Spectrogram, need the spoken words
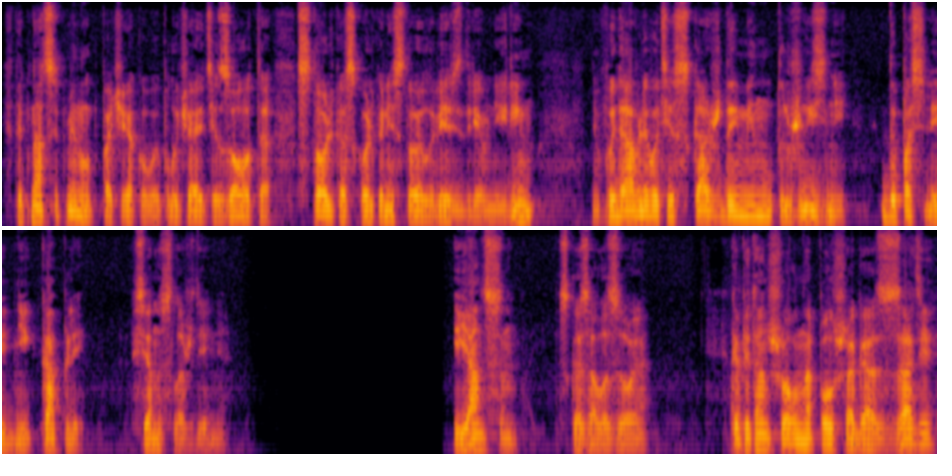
В 15 минут по чеку вы получаете золото столько, сколько не стоил весь Древний Рим, выдавливать из каждой минуты жизни до последней капли все наслаждения. «Янсен», — сказала Зоя, — Капитан шел на полшага сзади,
